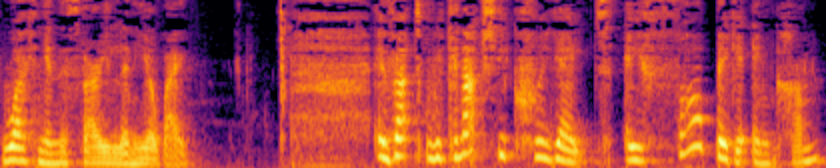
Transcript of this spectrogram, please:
working in this very linear way. In fact, we can actually create a far bigger income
